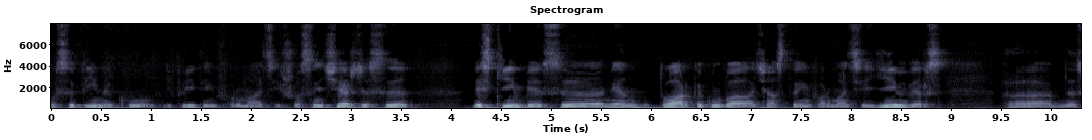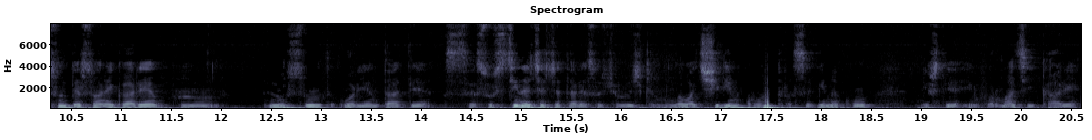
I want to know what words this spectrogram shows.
o să vină cu diferite informații și o să încerce să le schimbe, să ne întoarcă cumva această informație invers. Uh, sunt persoane care mm, nu sunt orientate să susțină cercetarea sociologică în Moldova, ci din contră, să vină cu niște informații care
